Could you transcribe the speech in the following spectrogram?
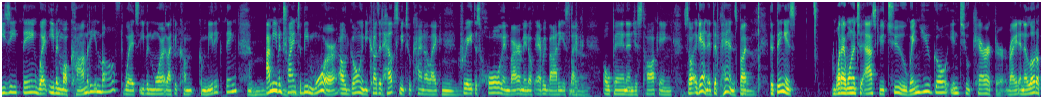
easy thing where even more comedy involved, where it's even more like a com- comedic thing, Mm-hmm. I'm even trying to be more outgoing because it helps me to kind of like Mm. create this whole environment of everybody is like open and just talking. So again, it depends. But the thing is, what I wanted to ask you too, when you go into character, right? And a lot of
